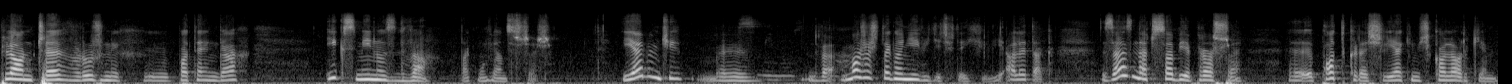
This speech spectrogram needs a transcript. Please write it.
plącze w różnych y, potęgach x minus 2, tak mówiąc szczerze. I ja bym ci y, dwa. Możesz tego nie widzieć w tej chwili, ale tak. Zaznacz sobie proszę, y, podkreśl jakimś kolorkiem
